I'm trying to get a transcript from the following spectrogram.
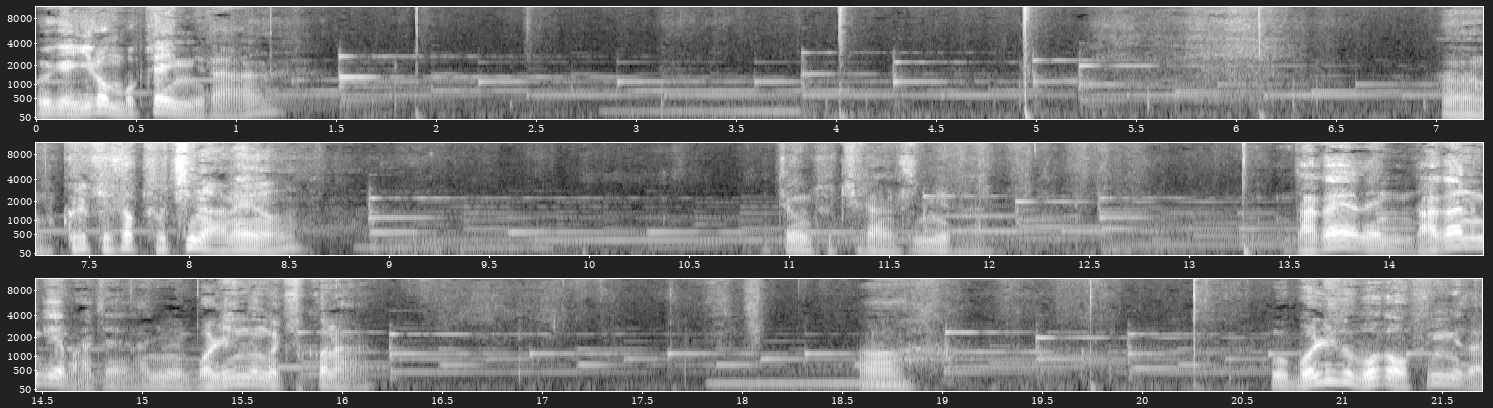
네. 여기가 이런 목자입니다. 어, 그렇게 썩 좋지는 않아요. 이쪽은 좋지가 않습니다. 나가야 되 나가는 게 맞아요. 아니면 멀리 있는 걸 찍거나. 아, 뭐 멀리도 뭐가 없습니다.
